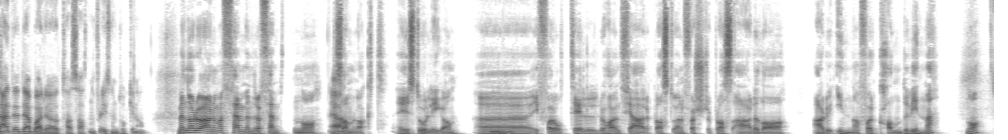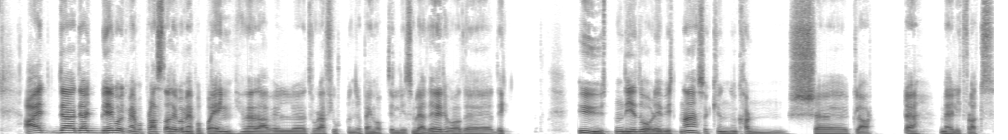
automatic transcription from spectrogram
Nei, det, det er bare å ta seg for de som tok inn han. Men når du er nummer 515 nå, Ja. sammenlagt, i Storligaen, eh, i forhold til Du har en fjerdeplass, du har en førsteplass. Er det da Er du innafor? Kan du vinne nå? Nei, det, det, det går ikke mer på plass, da. det går mer på poeng. Det er vel, jeg tror det er 1400 poeng opp til de som leder. og det, det, Uten de dårlige byttene så kunne du kanskje klart det med litt flaks.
